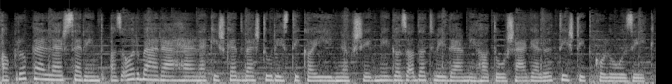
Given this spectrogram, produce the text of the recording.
A Propeller szerint az Orbán Ráhelnek is kedves turisztikai ügynökség még az adatvédelmi hatóság előtt is titkolózik.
